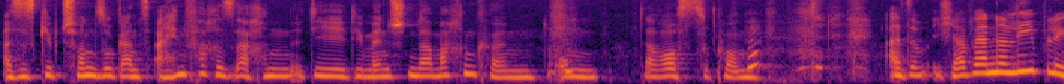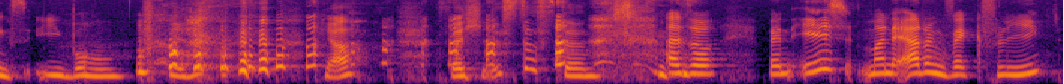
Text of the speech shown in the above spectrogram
Also es gibt schon so ganz einfache Sachen, die die Menschen da machen können, um da rauszukommen. Also ich habe ja eine Lieblingsübung. Ja. ja. Welche ist das denn? Also, wenn ich meine Erdung wegfliegt,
